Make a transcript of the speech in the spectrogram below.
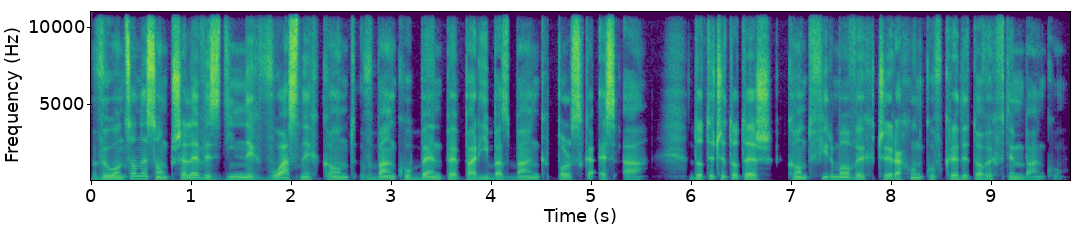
Wyłączone są przelewy z innych własnych kont w banku BNP Paribas Bank Polska SA. Dotyczy to też kont firmowych czy rachunków kredytowych w tym banku.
